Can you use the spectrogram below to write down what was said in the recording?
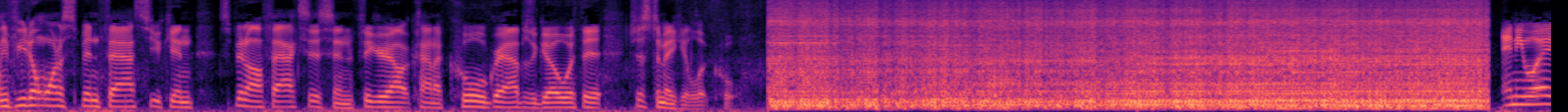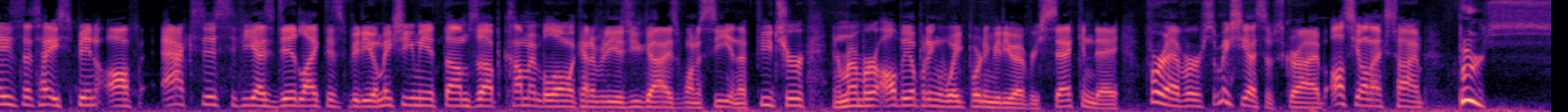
If you don't want to spin fast, you can spin off axis and figure out kind of cool grabs to go with it just to make it look cool. Anyways that's how you spin off axis. If you guys did like this video make sure you give me a thumbs up comment below what kind of videos you guys want to see in the future. And remember i'll be uploading a wakeboarding video every second day forever. So make sure you guys subscribe. I'll see y'all next time. Peace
